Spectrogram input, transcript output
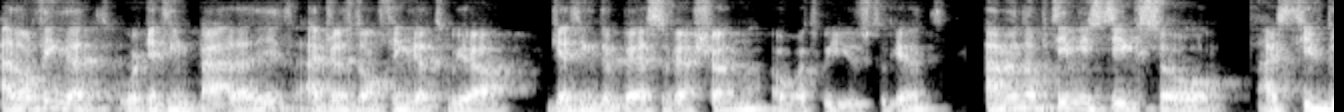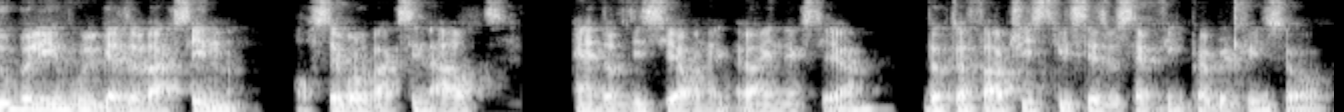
I don't think that we're getting bad at it. I just don't think that we are getting the best version of what we used to get. I'm an optimistic, so I still do believe we'll get a vaccine or several vaccines out end of this year or ne- uh, next year. Dr. Fauci still says the same thing publicly. So,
